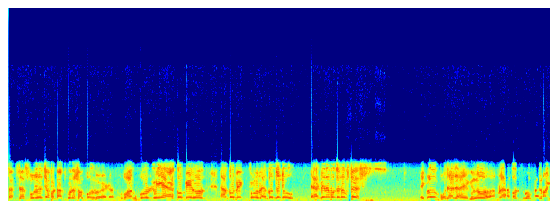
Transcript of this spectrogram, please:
সাকসেসফুল হয়েছে হঠাৎ করে সব বন্ধ হয়ে গেল। ওয়ার্ক বোর্ড নিয়ে এত বিরোধ এত বিক্ষোভ এত কিছু একদিনের মধ্যে সব শেষ। এগুলো বোঝা যায় এগুলো আমরা এত বোকা নই।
